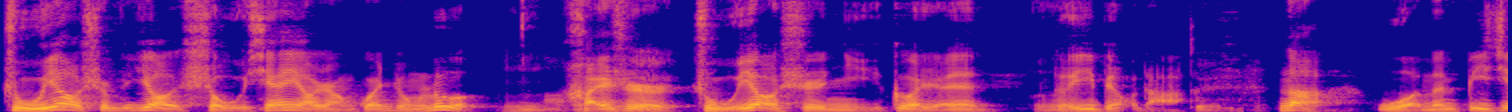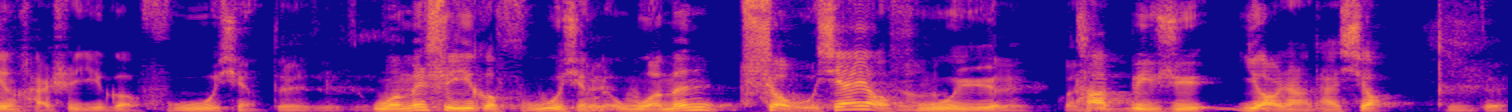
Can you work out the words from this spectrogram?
主要是要首先要让观众乐，嗯，还是主要是你个人得以表达？对，那我们毕竟还是一个服务性，对对对，我们是一个服务性的，我们首先要服务于他，必须要让他笑。嗯，对，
